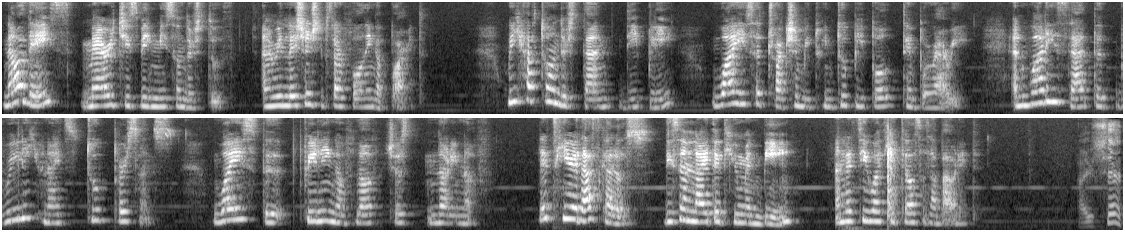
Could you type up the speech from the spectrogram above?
Nowadays, marriage is being misunderstood and relationships are falling apart. We have to understand deeply why is attraction between two people temporary and what is that that really unites two persons? Why is the feeling of love just not enough? Let's hear Daskalos, this enlightened human being, and let's see what he tells us about it. I said,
